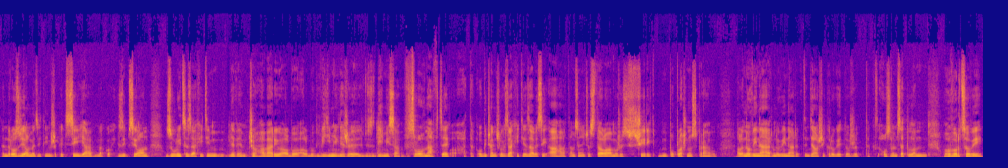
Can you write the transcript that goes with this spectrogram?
Ten rozdiel medzi tým, že keď si ja ako XY z ulice zachytím, neviem čo, haváriu, alebo, alebo vidím niekde, že dýmy sa v slovnavce a tak obyčajný človek zachytí a zavesí, aha, tam sa niečo stalo a môže šíriť poplašnú správu. Ale novinár, novinár, ten ďalší krok je to, že tak ozvem sa len hovorcovi,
